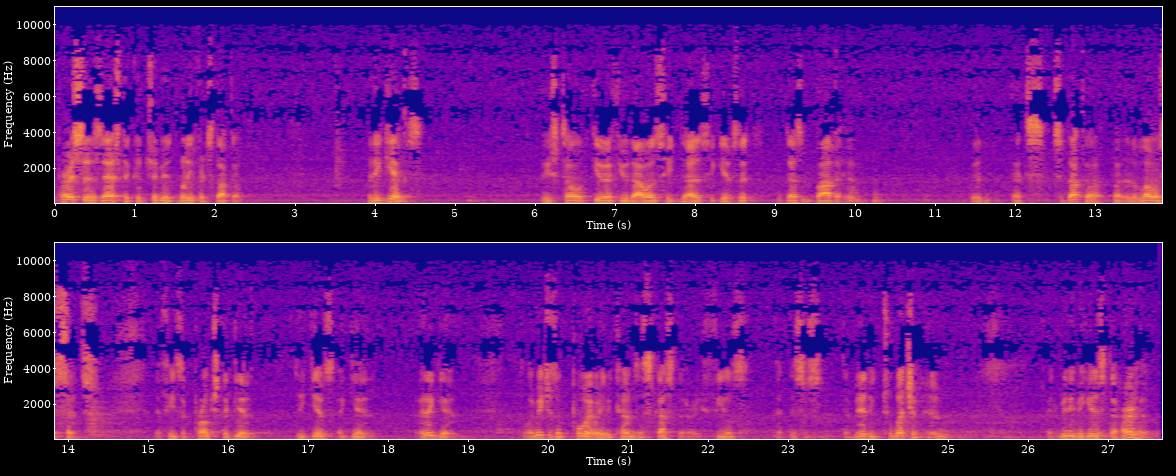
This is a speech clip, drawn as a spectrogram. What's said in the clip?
person is asked to contribute money for tzedakah, and he gives. He's told, give a few dollars, he does, he gives it, it doesn't bother him. Then that's tzedakah, but in a lower sense. If he's approached again, he gives again and again well, he reaches a point where he becomes disgusted or he feels that this is demanding too much of him, it really begins to hurt him.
